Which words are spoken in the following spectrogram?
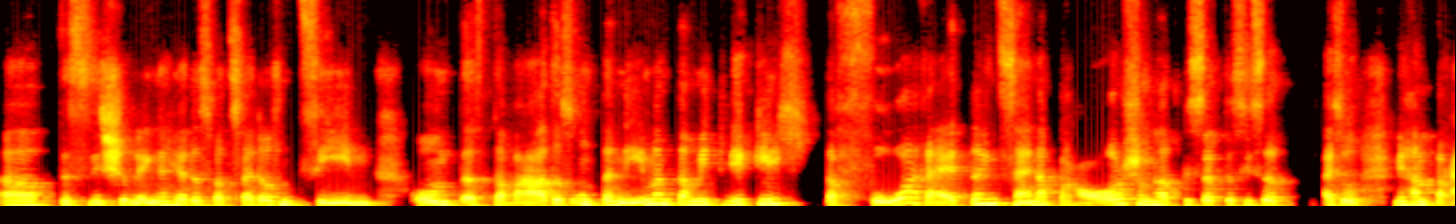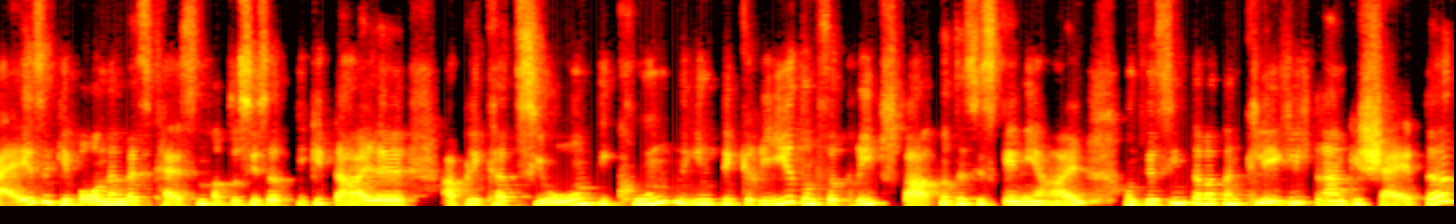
das ist schon länger her, das war 2010. Und äh, da war das Unternehmen damit wirklich der Vorreiter in seiner Branche und hat gesagt, das ist ein also wir haben Preise gewonnen, weil es geheißen hat, das ist eine digitale Applikation, die Kunden integriert und Vertriebspartner, das ist genial. Und wir sind aber dann kläglich daran gescheitert,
